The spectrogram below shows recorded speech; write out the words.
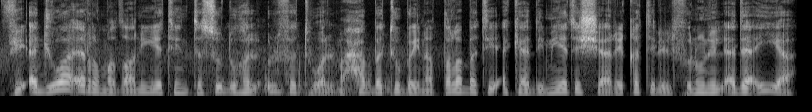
في أجواء رمضانية تسودها الألفة والمحبة بين طلبة أكاديمية الشارقة للفنون الأدائية.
